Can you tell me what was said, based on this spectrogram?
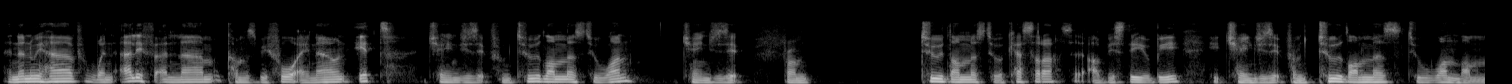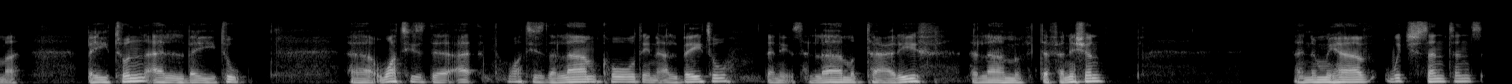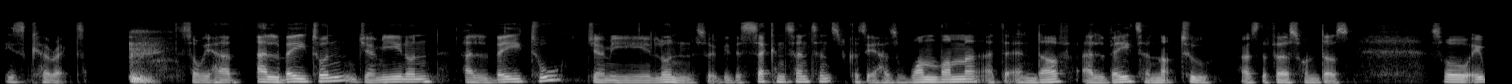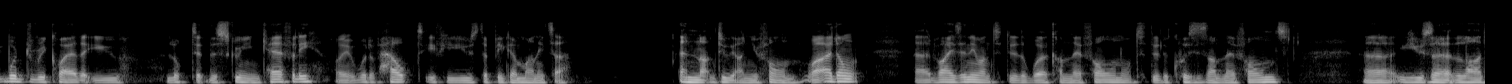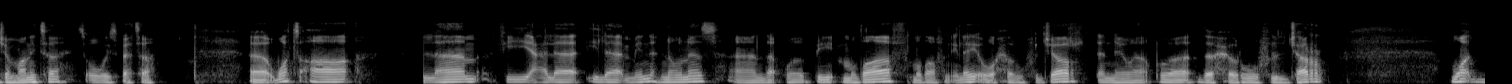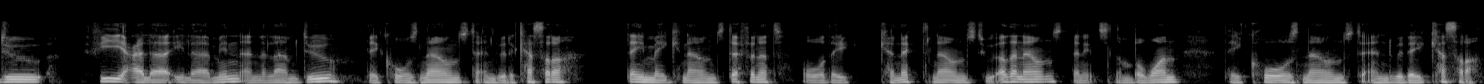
and then we have when alif and lam comes before a noun it changes it from two dhammas to one changes it from two dhammas to a kasra. So obviously it will be, it changes it from two dhammas to one dhamma. Baytun al-baytu. Uh, what is the uh, what is the lam called in al-baytu? Then it's lam al-ta'rif, the lam of definition. And then we have which sentence is correct. so we have al-baytun jamilun al-baytu jamilun. So it'd be the second sentence because it has one dhamma at the end of al-bayt and not two, as the first one does. So it would require that you looked at the screen carefully, or it would have helped if you used a bigger monitor and not do it on your phone. Well, I don't advise anyone to do the work on their phone or to do the quizzes on their phones. Uh, use a larger monitor, it's always better. Uh, what are لام في على إلى من known as and that will be مضاف مضاف إليه أو حروف الجر then were the حروف الجر what do في على إلى من and the lam do they cause nouns to end with a kasra they make nouns definite or they connect nouns to other nouns then it's number one they cause nouns to end with a kasra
